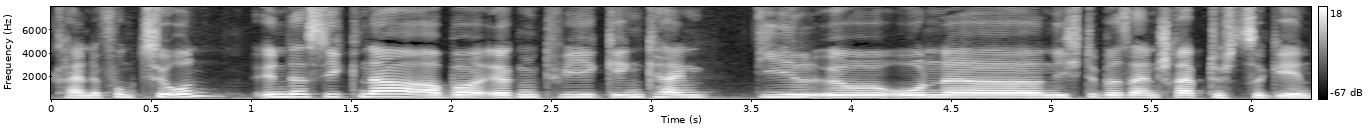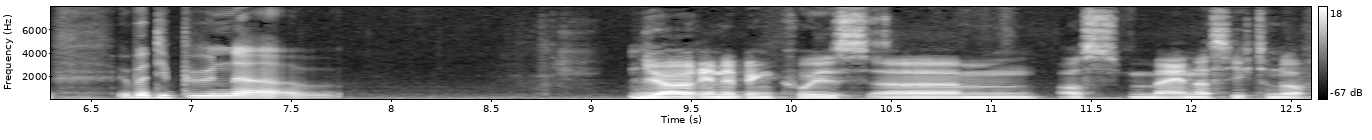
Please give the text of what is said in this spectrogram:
keine Funktion in der Signa, aber irgendwie ging kein Deal, äh, ohne nicht über seinen Schreibtisch zu gehen, über die Bühne. Ja, René Benko ist ähm, aus meiner Sicht und auch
